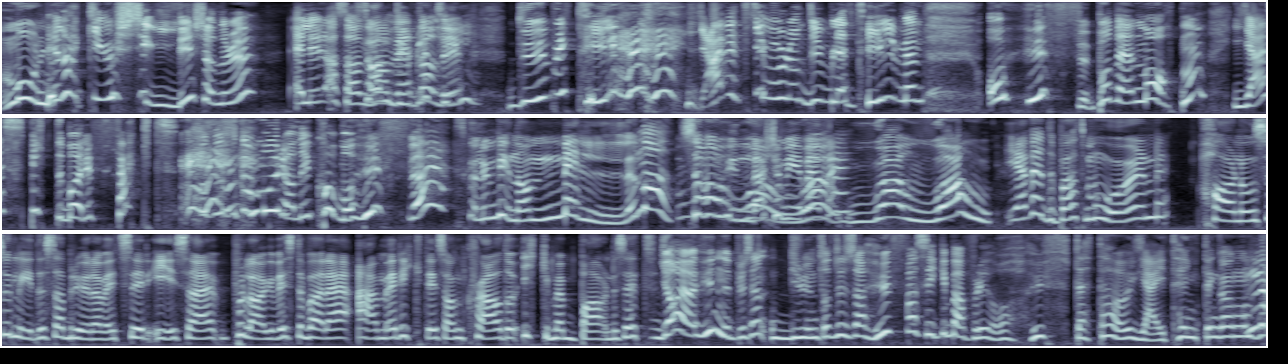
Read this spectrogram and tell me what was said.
Moren din er ikke uskyldig, skjønner du? Eller, altså, Sånn, du ble til. Du ble til! Jeg vet ikke hvordan du ble til, men å huffe på den måten Jeg spytter bare fact, og så skal mora di komme og huffe! Skal hun begynne å melde nå? Som om hun er så mye wow, bedre? Wow, wow. Jeg vedder på at moren har noen solide Sabrura-vitser i seg på laget hvis det bare er med riktig sånn crowd og ikke med barnet sitt. Ja, ja, 100 Grunnen til at du sa huff, var sikkert bare fordi å, huff, dette har jo jeg tenkt en gang om.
